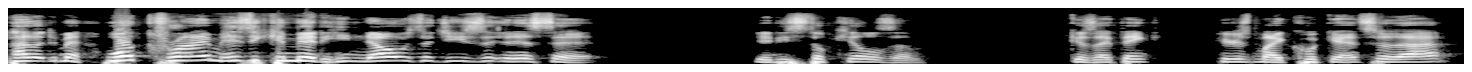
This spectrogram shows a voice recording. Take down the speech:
Pilate demanded, what crime has he committed? He knows that Jesus is innocent, yet he still kills him. Because I think, here's my quick answer to that.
